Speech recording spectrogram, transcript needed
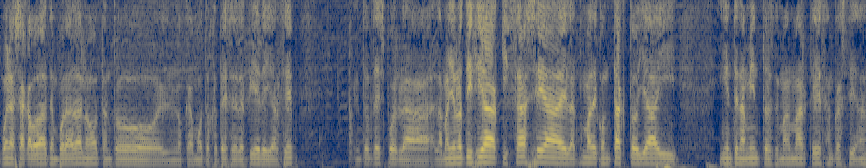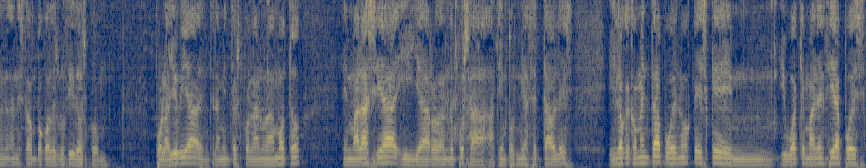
Bueno, se ha acabado la temporada, ¿no? Tanto en lo que a MotoGP se refiere y al CEP. Entonces, pues la, la mayor noticia quizás sea la toma de contacto ya y, y entrenamientos de Mar Márquez, aunque han, han estado un poco deslucidos con, por la lluvia, entrenamientos con la nueva moto en Malasia y ya rodando pues a, a tiempos muy aceptables. Y lo que comenta, bueno, que es que mm, igual que en Valencia, pues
